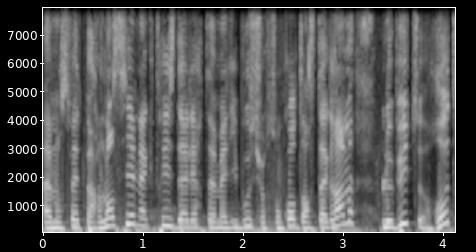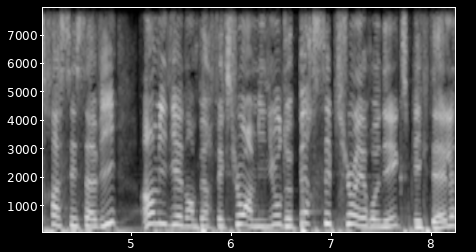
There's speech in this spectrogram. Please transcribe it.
Annonce faite par l'ancienne actrice d'Alerte à Malibu sur son compte Instagram. Le but, retracer sa vie. Un millier d'imperfections, un million de perceptions erronées, explique-t-elle.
